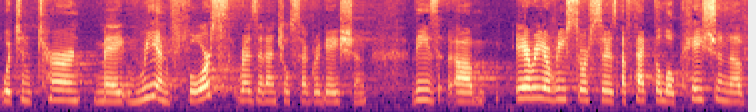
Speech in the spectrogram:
which in turn may reinforce residential segregation. These um, area resources affect the location of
